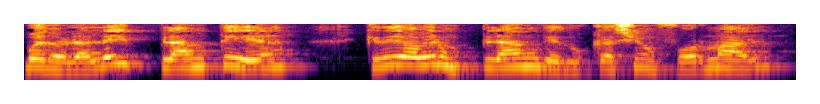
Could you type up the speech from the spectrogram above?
Bueno, la ley plantea que debe haber un plan de educación formal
